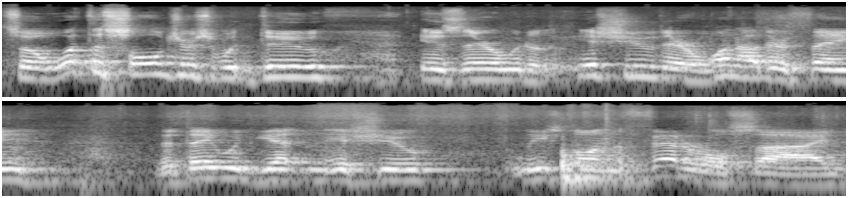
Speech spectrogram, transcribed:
So what the soldiers would do is there would issue their one other thing that they would get an issue, at least on the federal side,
